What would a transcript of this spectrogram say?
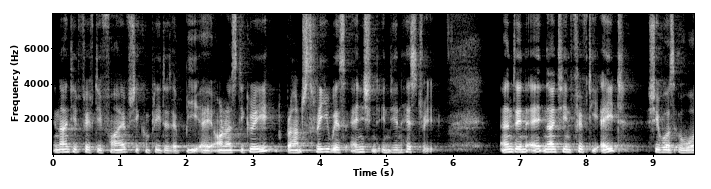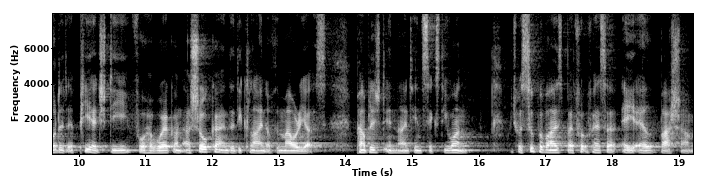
In 1955, she completed a BA honors degree, branch three with ancient Indian history. And in 1958, she was awarded a PhD for her work on Ashoka and the decline of the Mauryas, published in 1961, which was supervised by Professor A.L. Basham.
